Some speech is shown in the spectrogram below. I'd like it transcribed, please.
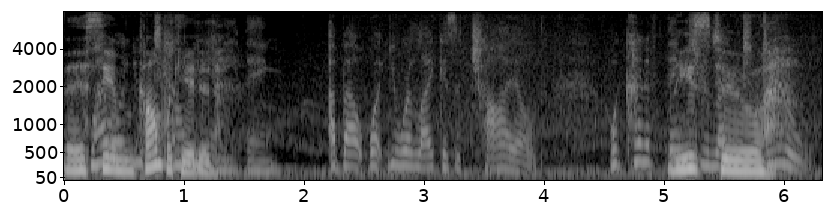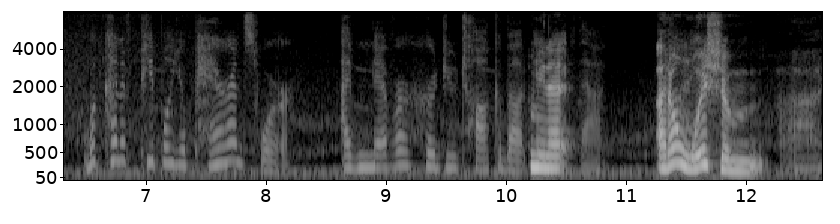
They Why seem won't you complicated. Tell me anything about what you were like as a child. What kind of things These you two. liked to do. What kind of people your parents were. I've never heard you talk about I mean, any I- of that. I don't wish him. I.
